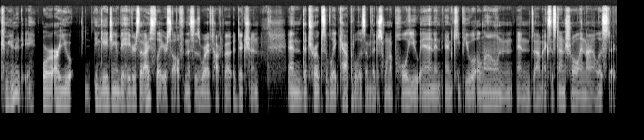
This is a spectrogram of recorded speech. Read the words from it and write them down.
community? Or are you engaging in behaviors that isolate yourself? And this is where I've talked about addiction and the tropes of late capitalism that just want to pull you in and, and keep you alone and um, existential and nihilistic.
